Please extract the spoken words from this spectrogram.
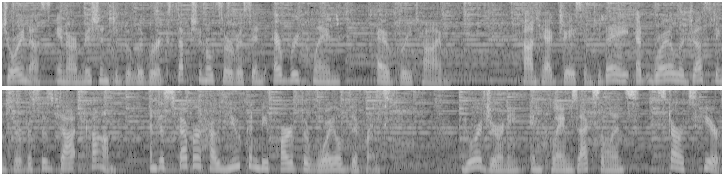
Join us in our mission to deliver exceptional service in every claim, every time. Contact Jason today at royaladjustingservices.com and discover how you can be part of the Royal difference. Your journey in claims excellence starts here.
